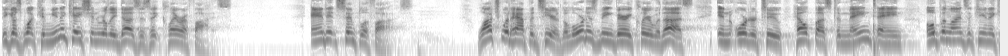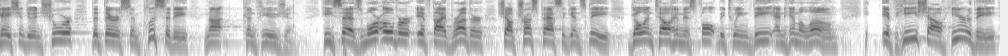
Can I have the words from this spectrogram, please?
because what communication really does is it clarifies and it simplifies. Watch what happens here. The Lord is being very clear with us in order to help us to maintain open lines of communication to ensure that there is simplicity, not confusion. He says, Moreover, if thy brother shall trespass against thee, go and tell him his fault between thee and him alone. If he shall hear thee,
